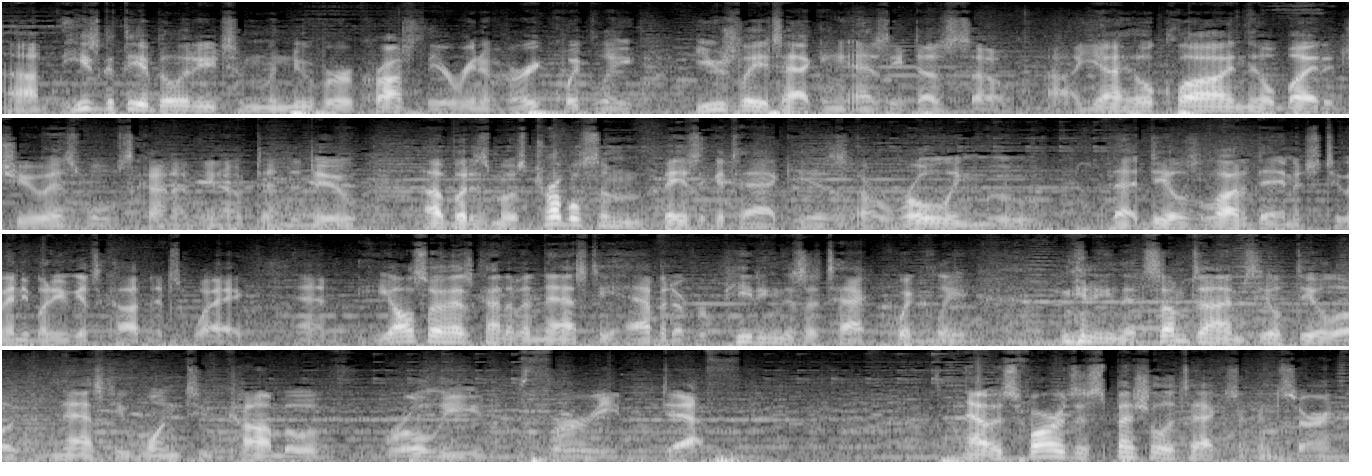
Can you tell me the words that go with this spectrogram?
Uh, he's got the ability to maneuver across the arena very quickly, usually attacking as he does so. Uh, yeah, he'll claw and he'll bite at you, as wolves kind of, you know, tend to do, uh, but his most troublesome basic attack is a rolling move that deals a lot of damage to anybody who gets caught in its way. And he also has kind of a nasty habit of repeating this attack quickly, meaning that sometimes he'll deal a nasty 1-2 combo of roly, furry death. Now, as far as his special attacks are concerned,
